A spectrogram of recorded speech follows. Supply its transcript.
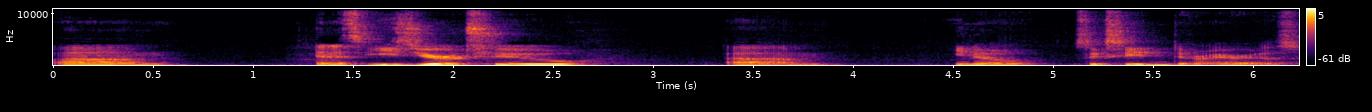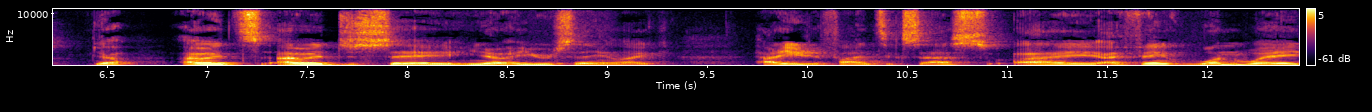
um, and it's easier to, um, you know, succeed in different areas. Yeah, I would I would just say you know how you were saying like how do you define success? I I think one way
